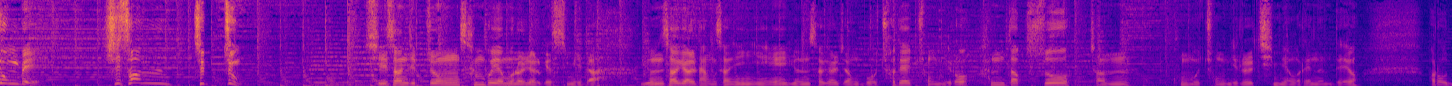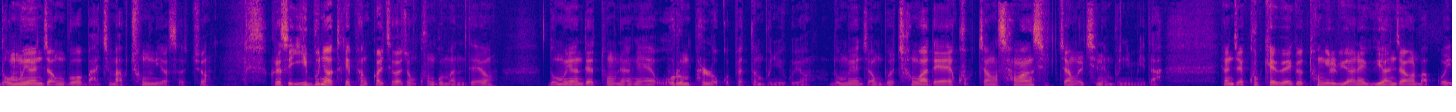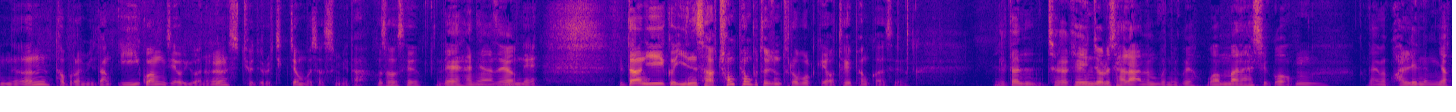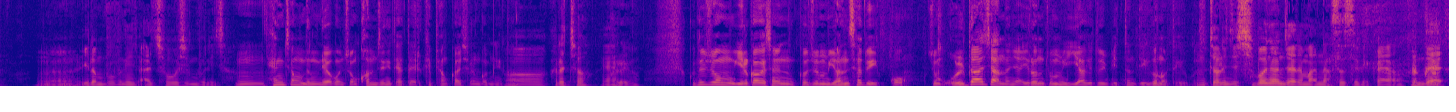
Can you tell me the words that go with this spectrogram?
김종배 시선 집중 시선 집중 3부의 문을 열겠습니다. 윤석열 당선인이 윤석열 정부 초대 총리로 한덕수 전 국무총리를 지명을 했는데요. 바로 노무현 정부 마지막 총리였었죠. 그래서 이분이 어떻게 평가할지가 좀 궁금한데요. 노무현 대통령의 오른팔로 꼽혔던 분이고요. 노무현 정부 청와대 국정 상황실장을 지낸 분입니다. 현재 국회 외교통일위원회 위원장을 맡고 있는 더불어민주당 이광재 의원을 스튜디오로 직접 모셨습니다. 어서 오세요. 네, 안녕하세요. 네. 일단 이 그 인사 총평부터 좀 들어볼게요. 어떻게 평가하세요? 일단 제가 개인적으로 잘 아는 분이고요. 원만하시고 음. 그다음에 관리 능력 어, 이런 부분이 아주 좋으신 분이죠. 음, 행정 능력은 좀 검증이 됐다 이렇게 평가하시는 겁니까? 어, 그렇죠. 예. 그래요. 근데 좀 일각에서는 그 좀 연세도 있고 좀 올드하지 않느냐 이런 좀 이야기도 있던데 이건 어떻게 보세요? 저는 이제 15년 전에 만났었으니까요. 근데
